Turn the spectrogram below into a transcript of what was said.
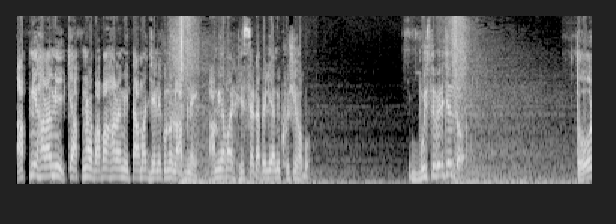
আপনি হারামি কি আপনার বাবা হারামি তা আমার জেনে কোনো লাভ নেই। আমি আমার হিস্সাটা পেলে আমি খুশি হব। বুঝতে পেরেছেন তো? তোর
